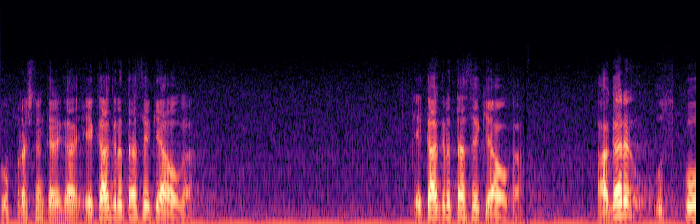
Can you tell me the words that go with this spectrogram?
वो प्रश्न करेगा, एकाग्रता से क्या होगा? एकाग्रता से क्या होगा? अगर उसको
